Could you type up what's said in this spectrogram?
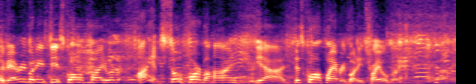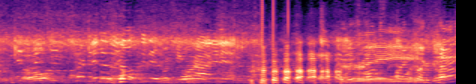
If everybody's disqualified, whoever, I am so far behind. Yeah, disqualify everybody. Try over. The cat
